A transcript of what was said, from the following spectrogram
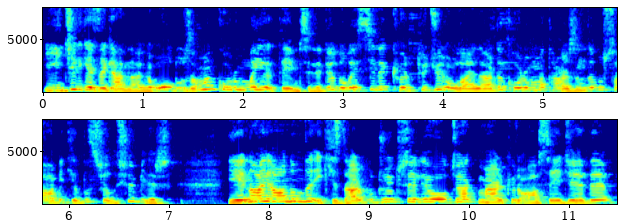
iyicil gezegenlerle olduğu zaman korunmayı temsil ediyor. Dolayısıyla kötücül olaylarda korunma tarzında bu sabit yıldız çalışabilir. Yeni ay anında ikizler burcu yükseliyor olacak. Merkür ASC'de.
